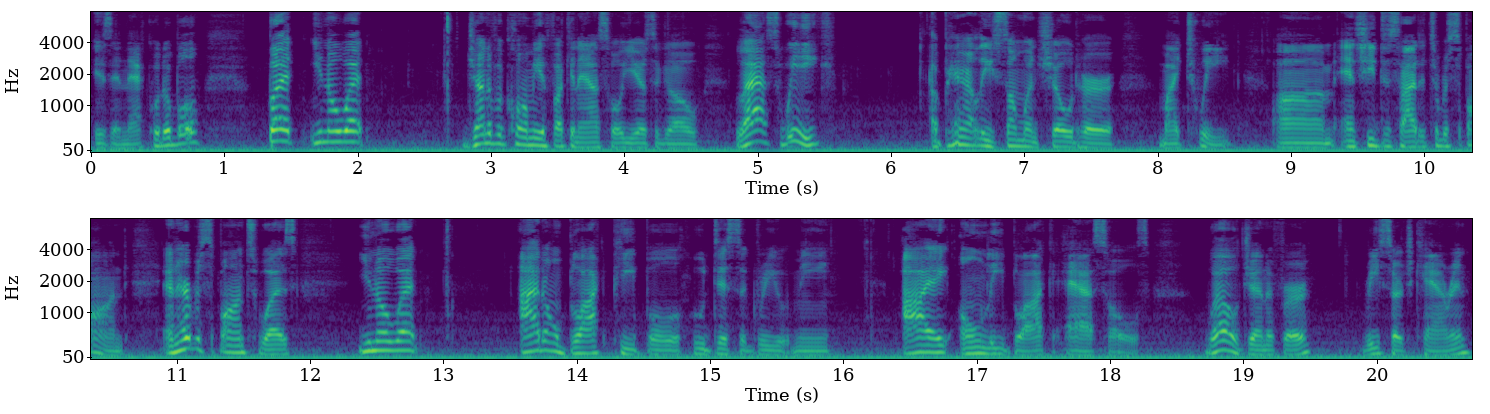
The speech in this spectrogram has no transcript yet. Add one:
is inequitable. But you know what? Jennifer called me a fucking asshole years ago. Last week, apparently someone showed her my tweet, um, and she decided to respond. And her response was, you know what? I don't block people who disagree with me. I only block assholes. Well, Jennifer, research Karen,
